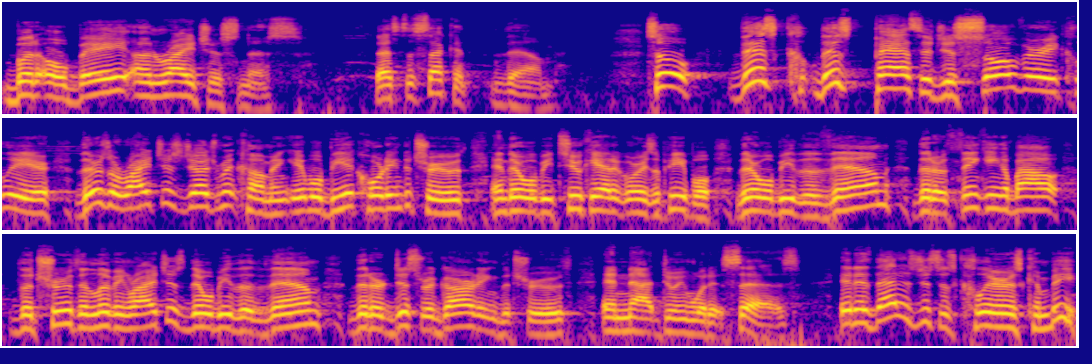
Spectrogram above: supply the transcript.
but obey unrighteousness. That's the second them. So, this, this passage is so very clear. There's a righteous judgment coming. It will be according to truth, and there will be two categories of people. There will be the them that are thinking about the truth and living righteous. There will be the them that are disregarding the truth and not doing what it says. And that is just as clear as can be.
